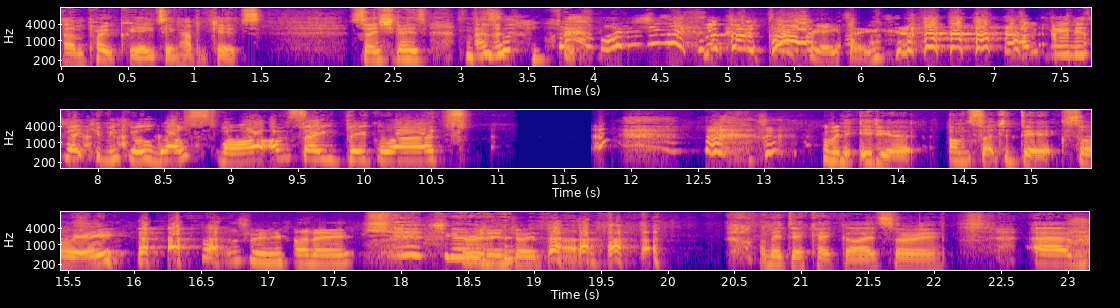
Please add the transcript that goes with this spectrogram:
um, procreating, having kids. So she goes, as a, Why did she say procreating? I mean, it's making me feel well smart. I'm saying big words. I'm an idiot. I'm such a dick. Sorry. That's really funny. She I really enjoyed that. I'm a dickhead, guys. Sorry. Um,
